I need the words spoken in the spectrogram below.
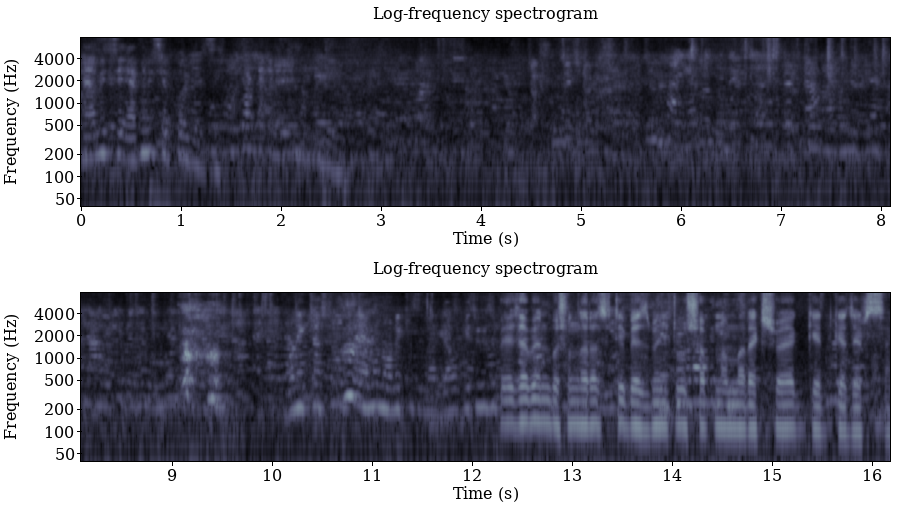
হ্যাঁ আমি এখনই সেভ করে ফেলছি। পেয়ে যাবেন Bashundhara city basement two shop number একশো এক গেট গ্যাজেটসে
